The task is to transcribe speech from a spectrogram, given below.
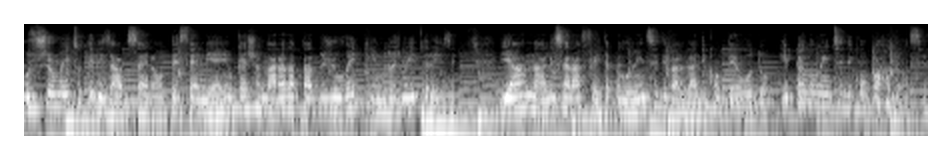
Os instrumentos utilizados serão o TCLE e um questionário adaptado do Juventino 2013, e a análise será feita pelo índice de validade de conteúdo e pelo índice de concordância.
